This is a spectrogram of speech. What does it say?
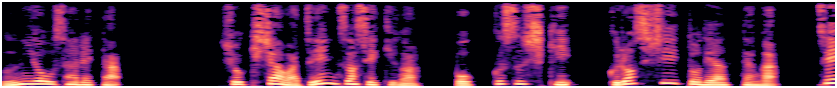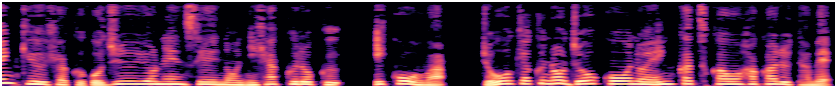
運用された。初期車は全座席がボックス式、クロスシートであったが、1954年製の206以降は乗客の乗降の円滑化を図るため、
